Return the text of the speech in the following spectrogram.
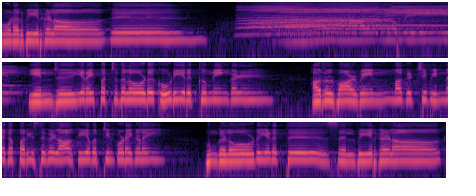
உணர்வீர்களாக. இன்று இறைப்பற்றுதலோடு கூடியிருக்கும் நீங்கள் அருள் வாழ்வின் மகிழ்ச்சி விண்ணக பரிசுகள் ஆகியவற்றின் கொடைகளை உங்களோடு எடுத்து செல்வீர்களாக.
